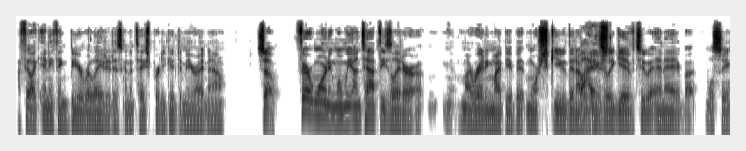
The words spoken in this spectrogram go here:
I feel like anything beer related is going to taste pretty good to me right now. So, fair warning: when we untap these later, uh, you know, my rating might be a bit more skewed than I would usually give to a NA, but we'll see.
